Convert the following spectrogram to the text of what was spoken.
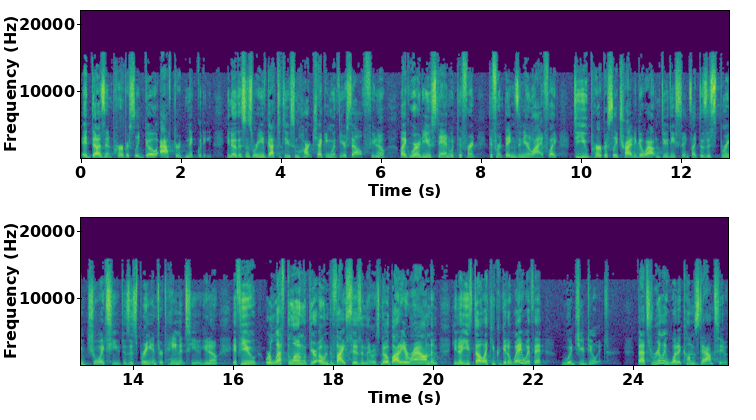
It doesn't purposely go after iniquity. You know, this is where you've got to do some heart checking with yourself, you know? Like where do you stand with different different things in your life? Like do you purposely try to go out and do these things? Like does this bring joy to you? Does this bring entertainment to you, you know? If you were left alone with your own devices and there was nobody around and you know, you felt like you could get away with it, would you do it? That's really what it comes down to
